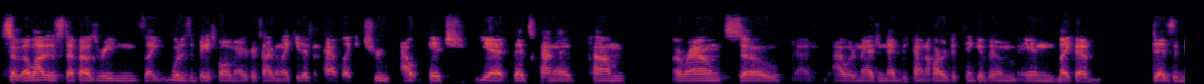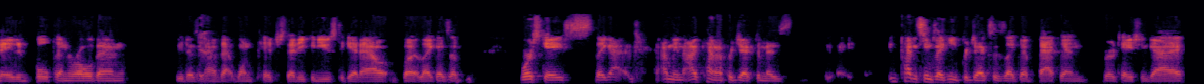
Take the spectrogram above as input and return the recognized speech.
so a lot of the stuff I was reading, is like, what is the Baseball America talking? Like, he doesn't have like a true out pitch yet. That's kind of come around. So I, I would imagine that'd be kind of hard to think of him in like a designated bullpen role. Then he doesn't Yeah. have that one pitch that he could use to get out. But like as a worst case, like I, I mean, I kind of project him as. It kind of seems like he projects as like a back end rotation guy.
